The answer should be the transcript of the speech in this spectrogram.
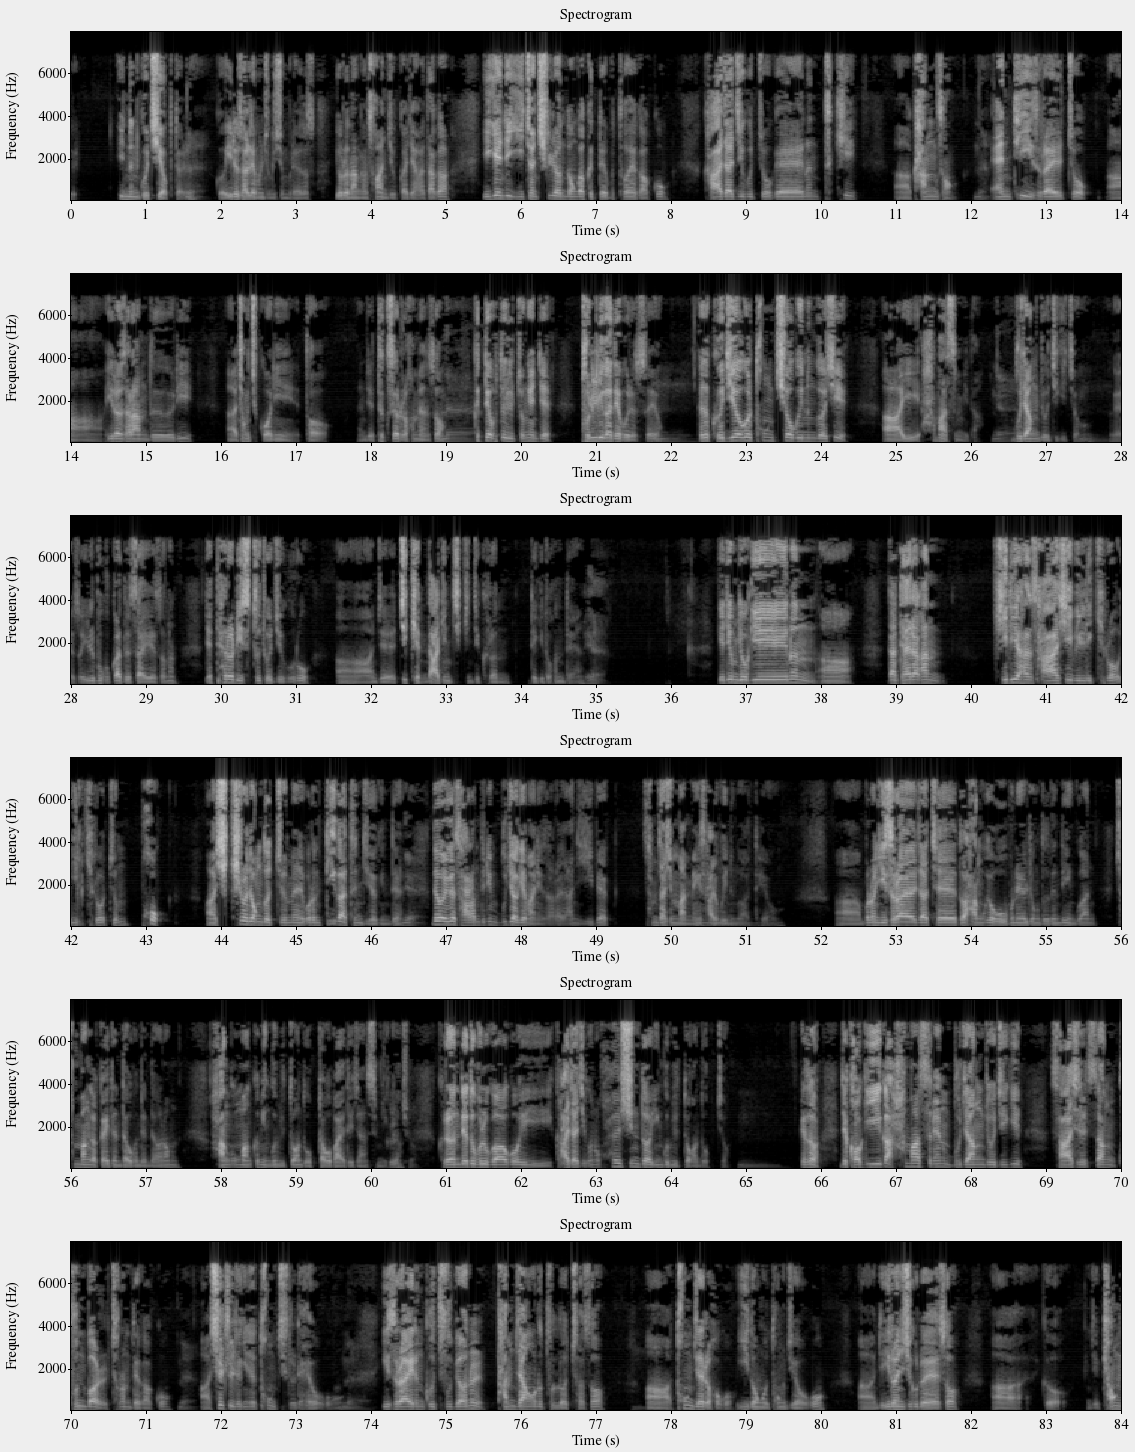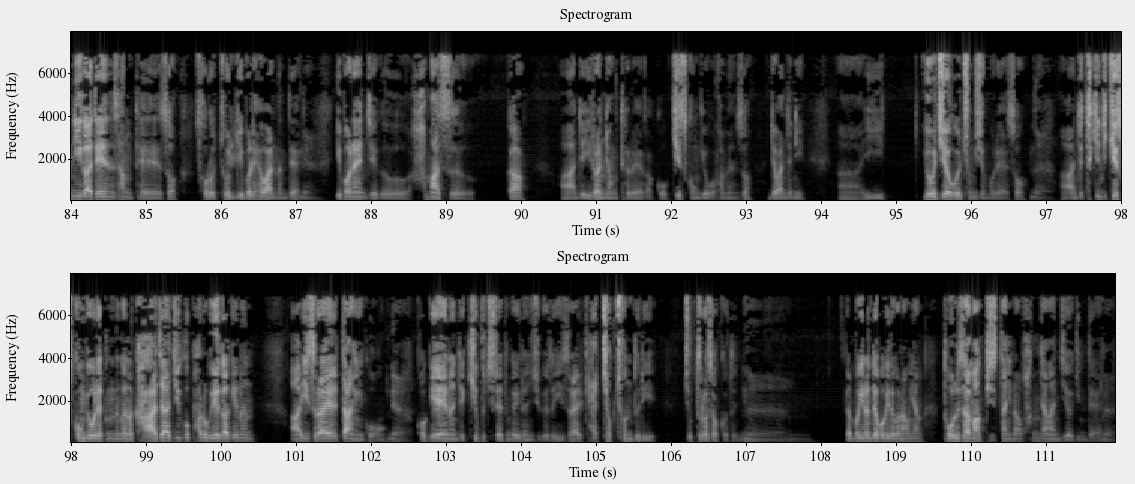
있는 그 지역들 네. 그 예루살렘을 중심으로 해서 요르단강 서안 지구까지 하다가 이게 이제 2007년도인가 그때부터 해갖고 가자 지구 쪽에는 특히 아, 강성 네. 엔티 이스라엘 쪽 아, 이런 사람들이 아, 정치권이 더 이제 득세를 하면서 네. 그때부터 일종의 이제 분리가 돼 버렸어요. 음. 그래서 그 지역을 통치하고 있는 것이 아, 이 하마스입니다. 네. 무장 조직이죠. 음. 그래서 일부 국가들 사이에서는 이제 테러리스트 조직으로 어, 이제 찍힌 낙인 찍힌지 그런 되기도 한데 예. 지금 여기는 어, 그러니까 대략 한 길이 한 41, 2km, 1km쯤 폭 아, 10km 정도쯤에 그런 띠 같은 지역인데 예. 근데 여기가 사람들이 무지하게 많이 살아요. 한 200, 3, 40만 명이 살고 음. 있는 것 같아요. 아, 물론 이스라엘 자체도 한국의 5분의 1 정도 되는데 인구 한 천만 가까이 된다고 본다고 하면 한국만큼 인구 밀도가 높다고 봐야 되지 않습니까? 그렇죠. 그런데도 불구하고 이 가자 지구는 훨씬 더 인구 밀도가 높죠. 음. 그래서 이제 거기가 하마스라는 무장 조직이 사실상 군벌처럼 돼갖고 네. 아, 실질적인 이제 통치를 해오고 네. 이스라엘은 그 주변을 담장으로 둘러쳐서 음. 어, 통제를 하고 이동을 통제하고 아, 이제 이런 식으로 해서 아, 그 이제 격리가 된 상태에서 서로 존립을 해왔는데 네. 이번에 이제 그 하마스가 아, 이제 이런 형태로 해갖고 기습 공격을 하면서 이제 완전히 아, 이, 요 지역을 중심으로 해서 네. 아, 이제 특히 이제 기습 공격을 했던 것은 가자지구 바로 외곽에는 아, 이스라엘 땅이고 네. 거기에는 이제 키부츠라든가 이런 식으로 해서 이스라엘 개척촌들이 쭉 들어섰거든요. 네. 음. 그러니까 뭐 이런 데 보게 되거나 그냥 돌사막 비슷한 이런 황량한 지역인데 네.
